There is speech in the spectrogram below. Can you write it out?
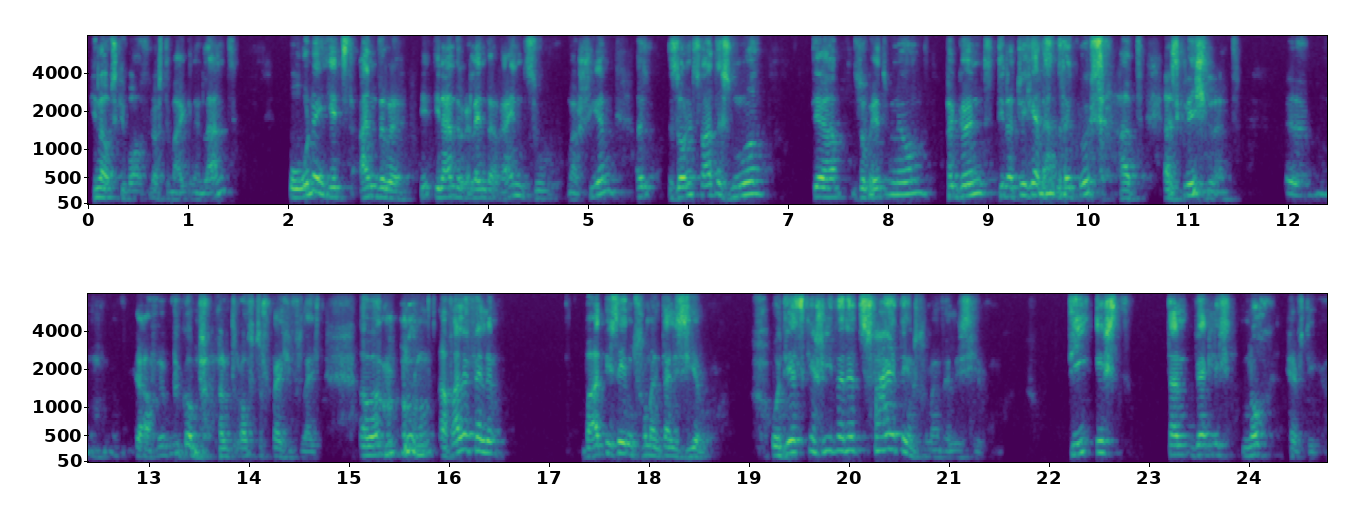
hinausgeworfen aus dem eigenen Land ohne jetzt andere, in andere Länder rein zu marschieren. Also, sonst war das nur der Sowjetunion vergönnt, die natürlich eine andere Größe hat als Griechenland. Ähm, ja, wir kommen mal drauf zu sprechen vielleicht. Aber auf alle Fälle war diese Instrumentalisierung. Und jetzt geschieht eine zweite Instrumentalisierung. Die ist dann wirklich noch heftiger.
